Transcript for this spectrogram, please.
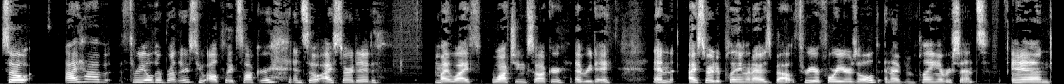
so I have three older brothers who all played soccer, and so I started my life watching soccer every day. And I started playing when I was about three or four years old, and I've been playing ever since. And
